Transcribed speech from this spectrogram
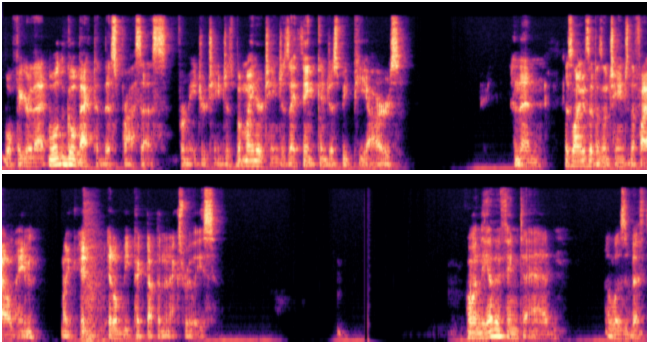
we'll figure that we'll go back to this process for major changes. But minor changes I think can just be PRs. And then as long as it doesn't change the file name, like it it'll be picked up in the next release. Oh, and the other thing to add, Elizabeth,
